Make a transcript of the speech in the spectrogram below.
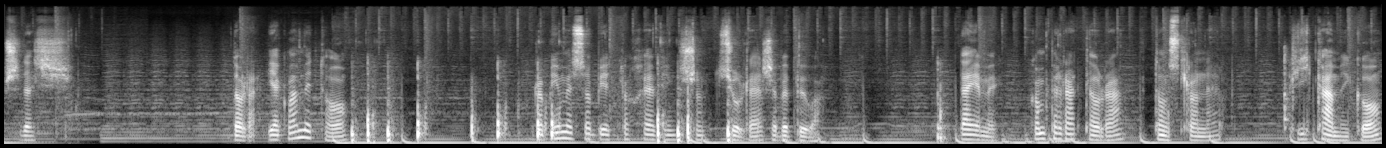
Przydać. Dobra, jak mamy to, robimy sobie trochę większą dziurę, żeby była. Dajemy komparatora w tą stronę, klikamy go,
